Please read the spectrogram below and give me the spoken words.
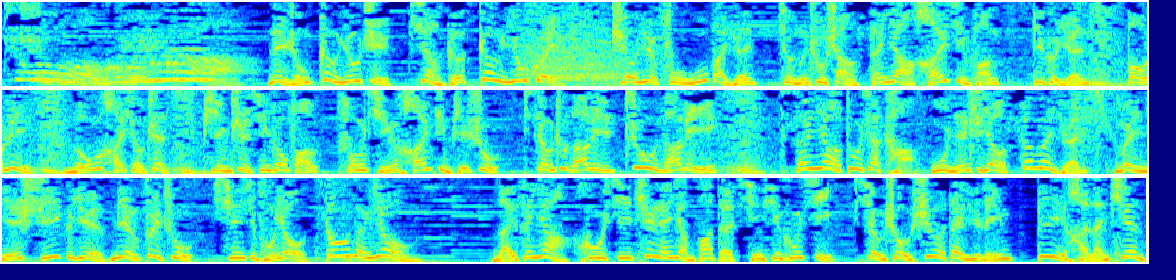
重磅回归啦！内容更优质，价格更优惠，只要月付五百元就能住上三亚海景房、碧桂园、保利、龙海小镇，品质精装房，风情海景别墅，想住哪里住哪里。三亚度假卡五年只要三万元，每年十一个月免费住，亲戚朋友都能用。来三亚，呼吸天然氧吧的清新空气，享受热带雨林、碧海蓝天，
